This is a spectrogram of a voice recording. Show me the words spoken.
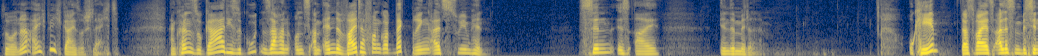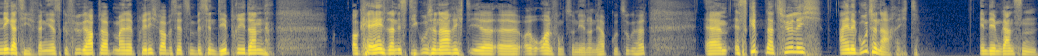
So, ne? Eigentlich bin ich gar nicht so schlecht. Dann können sogar diese guten Sachen uns am Ende weiter von Gott wegbringen als zu ihm hin. Sin is I in the middle. Okay, das war jetzt alles ein bisschen negativ. Wenn ihr das Gefühl gehabt habt, meine Predigt war bis jetzt ein bisschen Depri, dann okay, dann ist die gute Nachricht, ihr, äh, eure Ohren funktionieren und ihr habt gut zugehört. Ähm, es gibt natürlich eine gute Nachricht in dem ganzen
